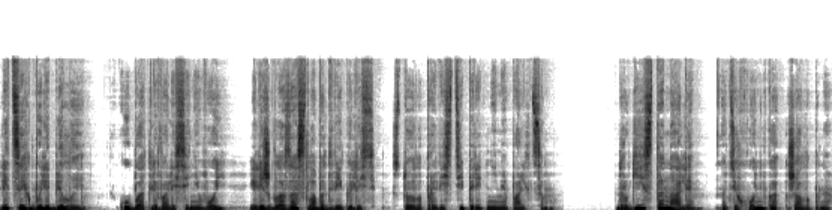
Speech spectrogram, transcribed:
Лица их были белы, губы отливали синевой, и лишь глаза слабо двигались, стоило провести перед ними пальцем. Другие стонали, но тихонько, жалобно.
